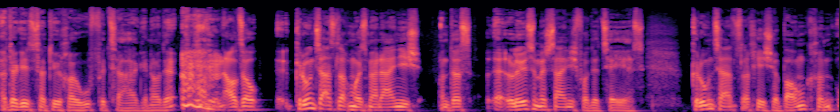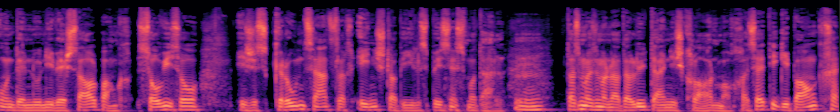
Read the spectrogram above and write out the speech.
Ja, da gibt es natürlich auch Haufen zu sagen. Oder? Also grundsätzlich muss man eigentlich, und das äh, lösen wir es eigentlich von der CS, grundsätzlich ist eine Bank und eine Universalbank sowieso ist es grundsätzlich instabiles Businessmodell. Mhm. Das muss man den Leuten eigentlich klar machen. Solche Banken,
